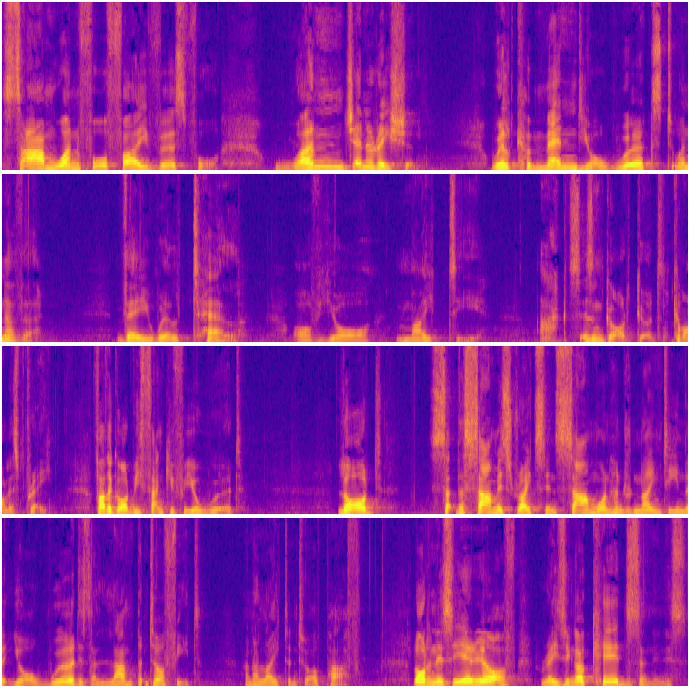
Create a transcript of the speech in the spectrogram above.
Psalm 145, verse 4. One generation will commend your works to another, they will tell of your mighty acts. Isn't God good? Come on, let's pray. Father God, we thank you for your word. Lord, the psalmist writes in Psalm 119 that your word is a lamp unto our feet and a light unto our path. Lord, in this area of raising our kids and in this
